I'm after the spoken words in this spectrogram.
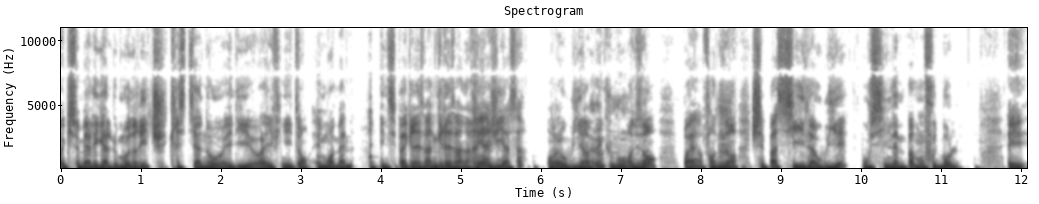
Donc il se met à l'égal de Modric, Cristiano, et il dit, voilà, il finit en disant, et moi-même. Il ne cite pas Griezmann. Griezmann réagit à ça, on l'a oublié un peu, humour. en disant, ouais, enfin en disant, je sais pas s'il a oublié ou s'il n'aime pas mon football. Et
